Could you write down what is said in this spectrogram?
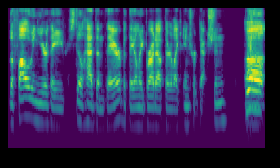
the following year they still had them there, but they only brought out their like introduction Well, uh,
